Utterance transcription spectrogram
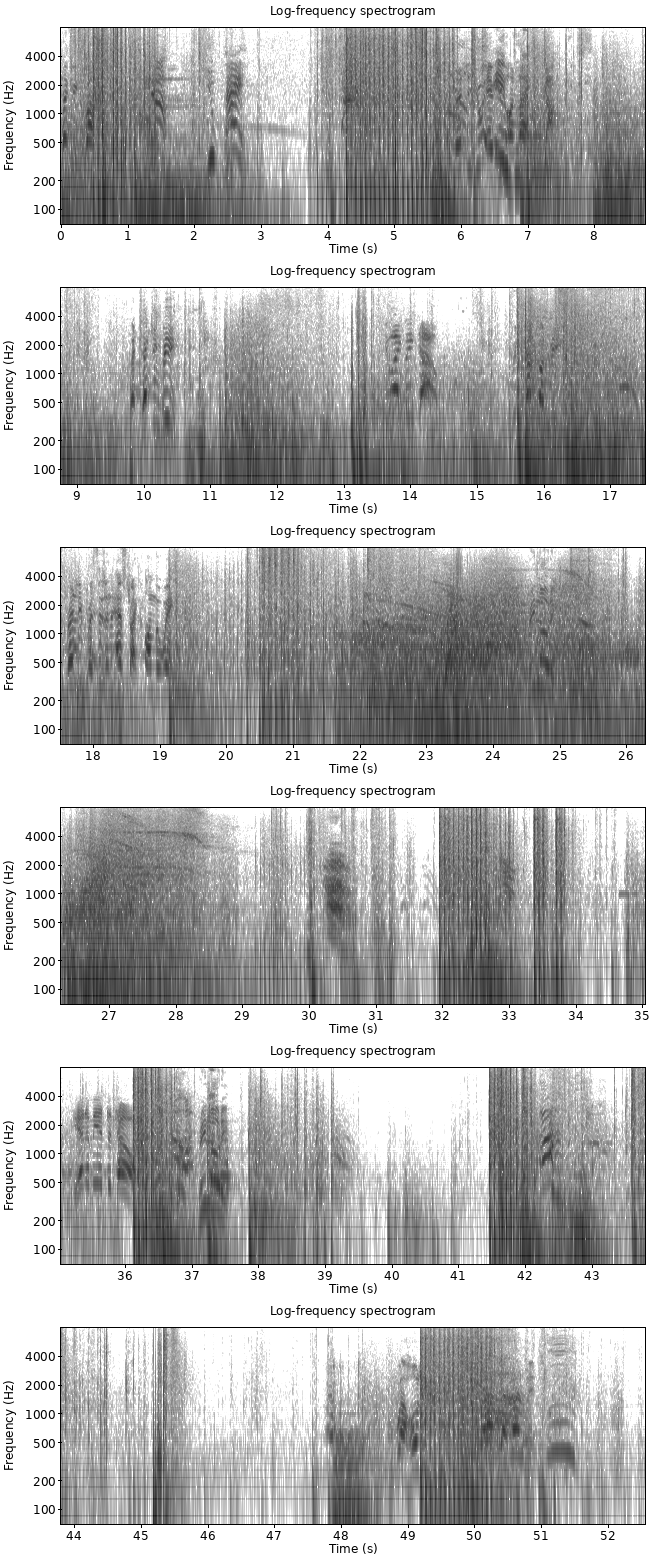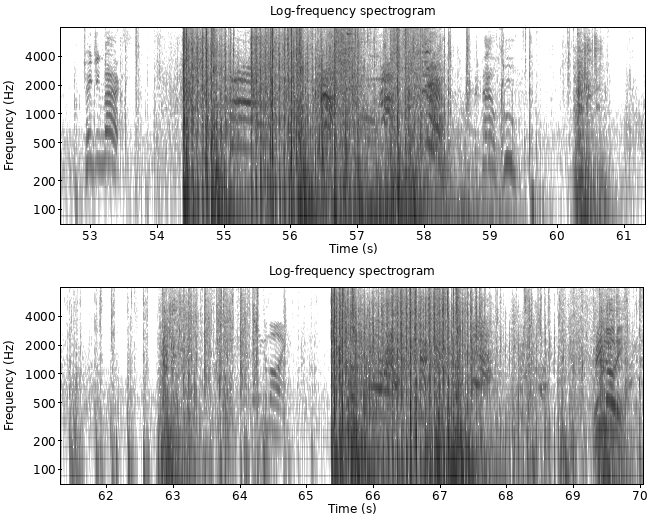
Taking Bravo. You pay! Friendly UAV Into online. darkness! We're taking B. UAV down. We captured B. Friendly precision airstrike on the way. Reloading! The enemy at the tower. Reloading! We're holding two. We have the advantage. Changing max. Down, move! Reloading!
